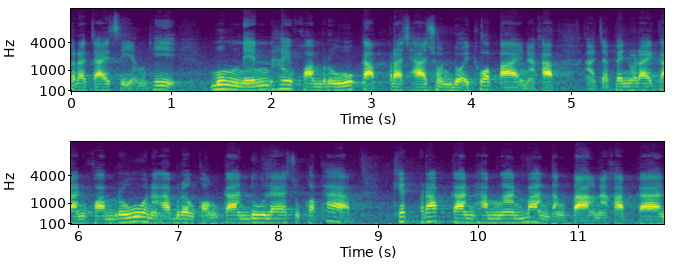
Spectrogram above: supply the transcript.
กระจายเสียงที่มุ่งเน้นให้ความรู้กับประชาชนโดยทั่วไปนะครับ อาจจะเป็นรายการความรู้นะครับ เรื่องของการดูแลสุขภาพเคล็ดลับการทำงานบ้านต่างๆนะครับ การ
